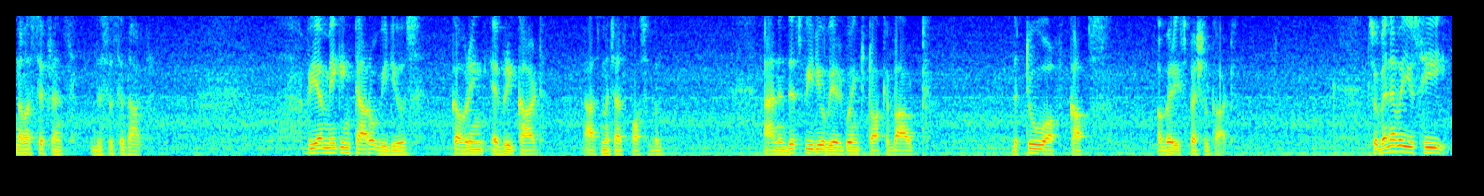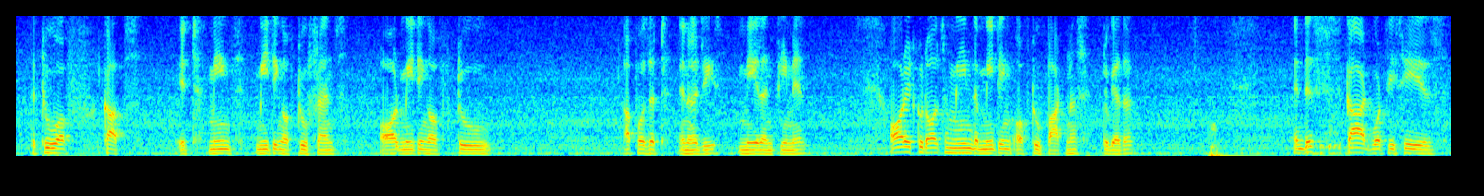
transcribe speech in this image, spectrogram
Namaste friends, this is Siddharth. We are making tarot videos covering every card as much as possible. And in this video we are going to talk about the Two of Cups, a very special card. So whenever you see the Two of Cups, it means meeting of two friends or meeting of two opposite energies, male and female or it could also mean the meeting of two partners together. In this card, what we see is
